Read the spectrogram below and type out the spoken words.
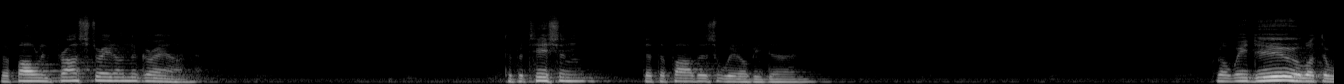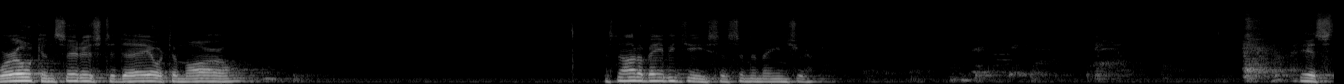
but falling prostrate on the ground to petition that the Father's will be done. What we do or what the world considers today or tomorrow is not a baby Jesus in the manger. It's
